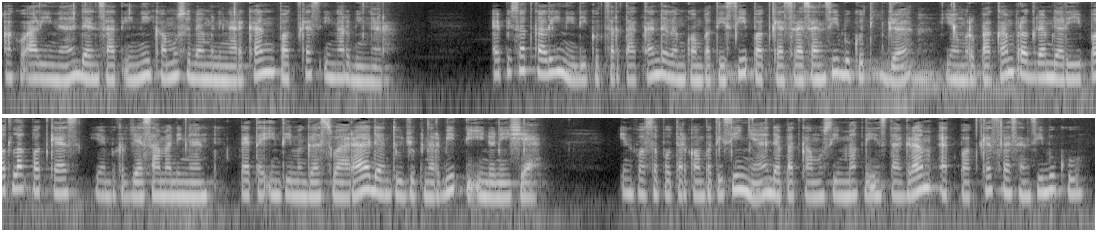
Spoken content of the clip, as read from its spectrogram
aku Alina dan saat ini kamu sedang mendengarkan podcast Ingar Bingar. Episode kali ini diikutsertakan dalam kompetisi podcast resensi buku 3 yang merupakan program dari Potluck Podcast yang bekerja sama dengan PT Inti Megah Suara dan tujuh penerbit di Indonesia. Info seputar kompetisinya dapat kamu simak di Instagram at podcast resensi buku.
